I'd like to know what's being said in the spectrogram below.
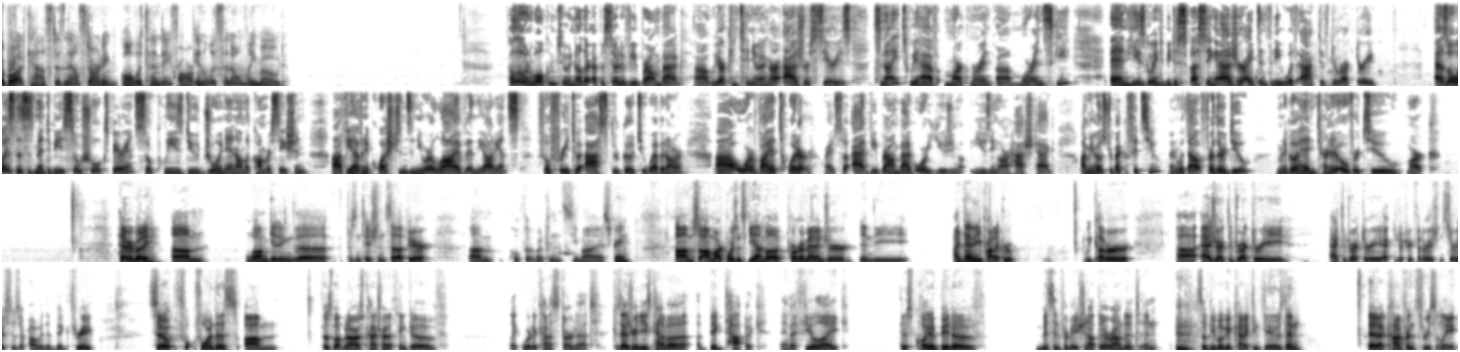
The broadcast is now starting. All attendees are in listen-only mode. Hello and welcome to another episode of vBrownBag. Uh, we are continuing our Azure series. Tonight we have Mark Morin- uh, Morinsky, and he's going to be discussing Azure Identity with Active Directory. As always, this is meant to be a social experience, so please do join in on the conversation. Uh, if you have any questions and you are live in the audience, feel free to ask through GoToWebinar uh, or via Twitter, right? So at vBrownBag or using using our hashtag. I'm your host Rebecca Fitzhugh, and without further ado, I'm going to go ahead and turn it over to Mark. Hey everybody. Um, while I'm getting the presentation set up here, um, hopefully everyone can see my screen. Um, so I'm Mark Morowczynski. I'm a program manager in the identity product group. We cover uh, Azure Active Directory, Active Directory, Active Directory Federation Services are probably the big three. So for, for this um, for this webinar, I was kind of trying to think of like where to kind of start at because Azure AD is kind of a, a big topic, and I feel like there's quite a bit of misinformation out there around it, and some people get kind of confused and at a conference recently,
